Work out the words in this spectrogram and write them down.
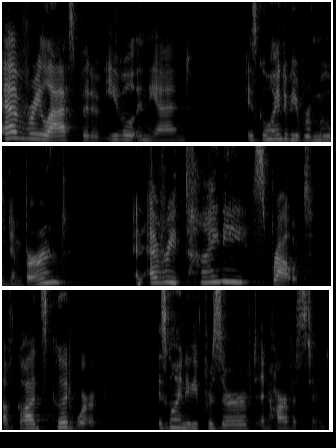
every last bit of evil in the end is going to be removed and burned, and every tiny sprout of God's good work is going to be preserved and harvested.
